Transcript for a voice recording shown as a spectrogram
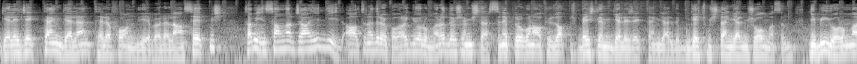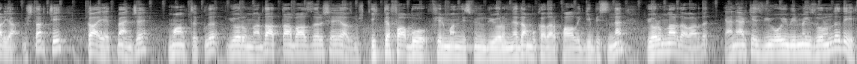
gelecekten gelen telefon diye böyle lanse etmiş. Tabi insanlar cahil değil. Altına direkt olarak yorumlara döşemişler. Snapdragon 665 ile mi gelecekten geldi? Bu geçmişten gelmiş olmasın gibi yorumlar yapmışlar ki gayet bence mantıklı yorumlarda. Hatta bazıları şey yazmış. İlk defa bu firmanın ismini duyuyorum. Neden bu kadar pahalı gibisinden yorumlar da vardı. Yani herkes Vivo'yu bilmek zorunda değil.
